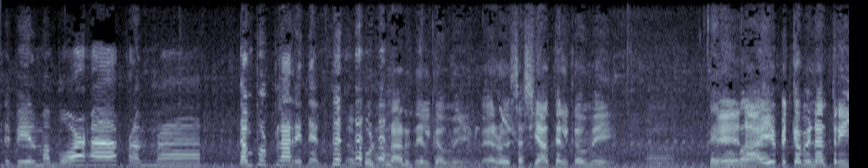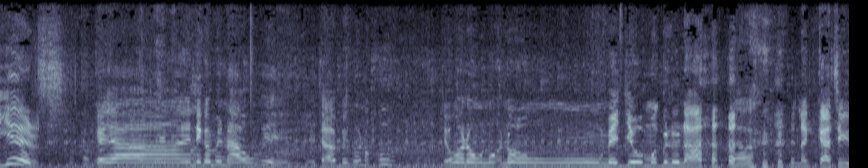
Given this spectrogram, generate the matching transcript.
si Vilma Borja from uh, Dampol Plaridel. Fort Lauderdale kami. Pero sa Seattle kami. Ah, kayo Eh, po ba? naipit kami ng 3 years. Kaya hindi kami nauwi. Eh, sabi ko, naku, yung nung, nung, nung medyo magulo na, Ah, nagkasi,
